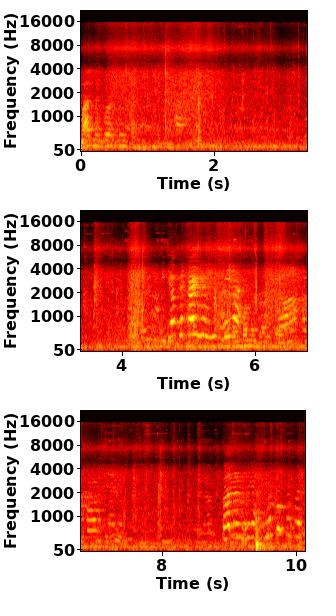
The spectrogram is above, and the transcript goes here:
बाद में पूरा क्लीन करना ये फेंकाई नहीं भैया ऊपर में डाल दो। बलन भैया ये तो फेंकाई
